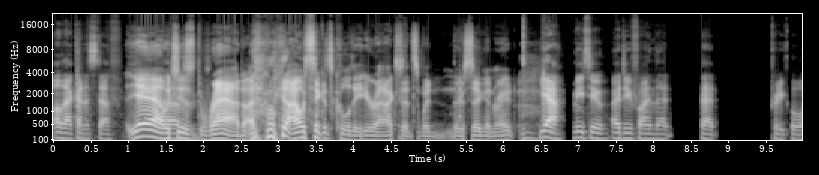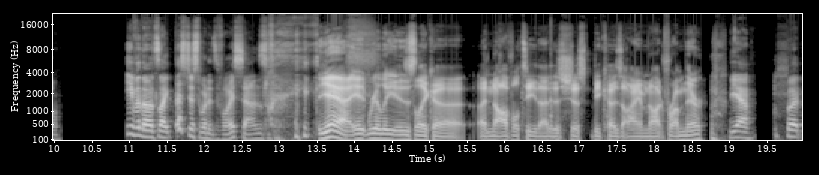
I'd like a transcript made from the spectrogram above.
All that kind of stuff. Yeah, which is Um, rad. I, I always think it's cool to hear accents when they're singing, right? Yeah, me too. I do find that that pretty cool. Even though it's like that's just what its voice sounds like. Yeah, it really is like a a novelty that is just because I am not from there. yeah, but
